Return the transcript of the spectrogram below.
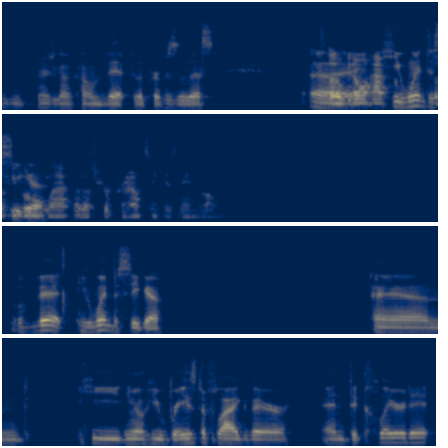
We're just gonna call him Vit for the purpose of this. Uh, So we don't have To, he went to so people Siga. don't laugh at us for pronouncing his name wrong. Vit, he went to Siga, and he, you know, he raised a flag there and declared it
